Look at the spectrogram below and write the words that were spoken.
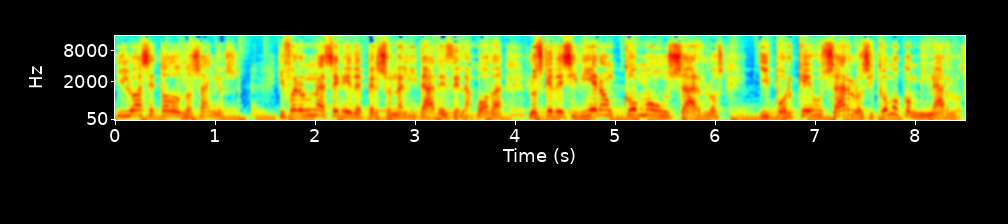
y lo hace todos los años. Y fueron una serie de personalidades de la moda los que decidieron cómo usarlos y por qué usarlos y cómo combinarlos.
